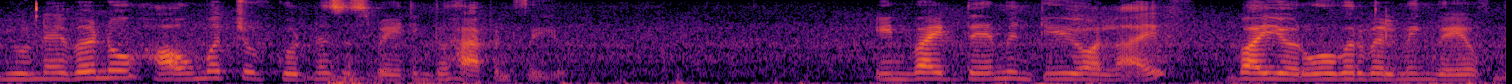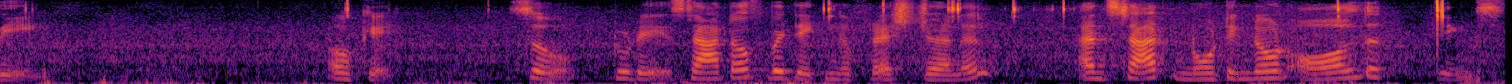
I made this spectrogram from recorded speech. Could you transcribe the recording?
You never know how much of goodness is waiting to happen for you. Invite them into your life by your overwhelming way of being. Okay, so today start off by taking a fresh journal and start noting down all the things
